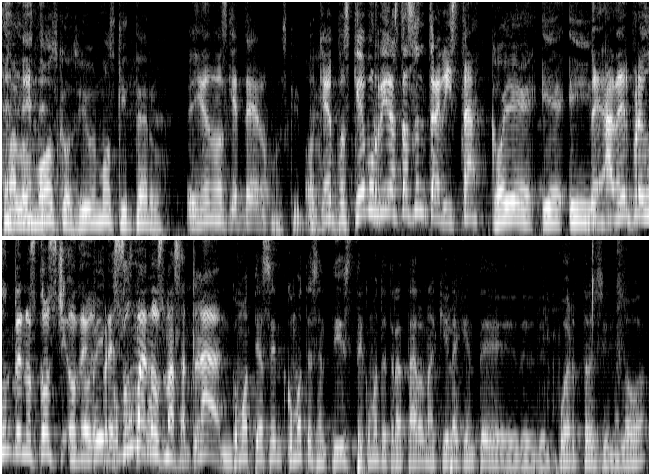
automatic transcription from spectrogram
Para los moscos y un mosquitero. Y un mosquetero. Mosquetero. Ok, pues qué aburrida está su entrevista. Oye, y, y- De- a ver, pregúntenos cosas, de, Oye, ¿cómo- presúmanos cómo- Mazatlán. ¿Cómo te, hacen, ¿Cómo te sentiste? ¿Cómo te trataron aquí la gente de- de- del puerto de Sinaloa?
